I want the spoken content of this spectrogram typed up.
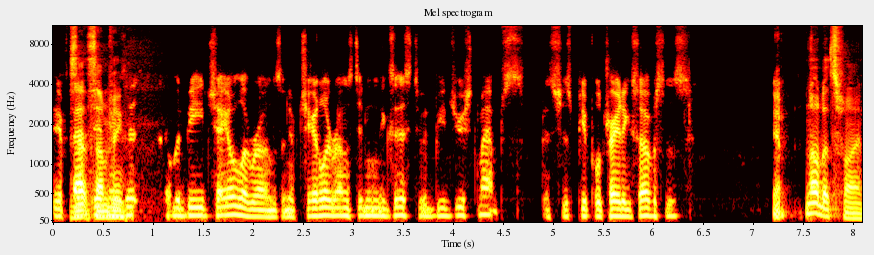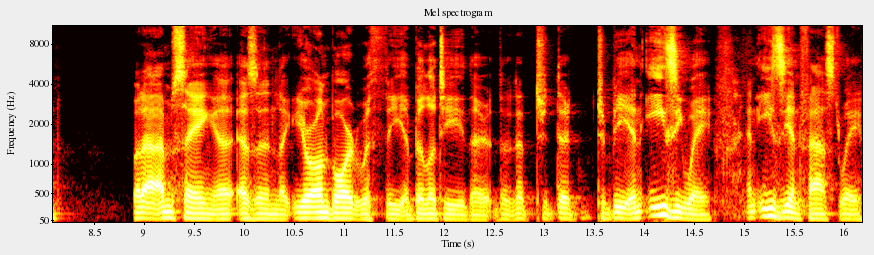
if Is that, that didn't something? exist it would be Chaola runs and if Chaola runs didn't exist it would be juiced maps it's just people trading services Yep. No, that's fine. But I- I'm saying, uh, as in, like, you're on board with the ability there, there, there, to, there to be an easy way, an easy and fast way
